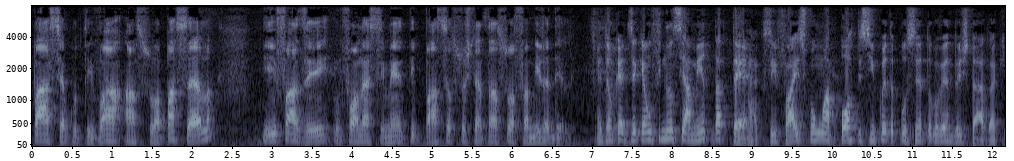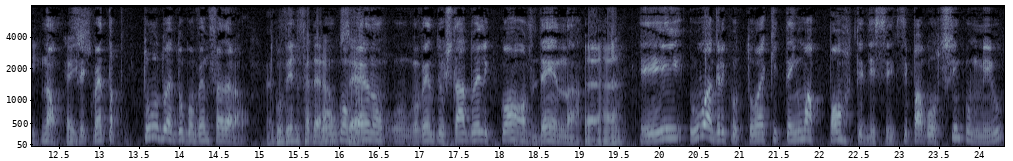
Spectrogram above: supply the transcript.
passe a cultivar a sua parcela e fazer o fornecimento e passe a sustentar a sua família dele. Então quer dizer que é um financiamento da terra, que se faz com um aporte de 50% do governo do estado aqui. Não, é 50, tudo é do governo federal. Do governo federal. O governo, o governo do estado ele coordena. Uhum. E o agricultor é que tem um aporte de si. Se pagou 5 mil,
